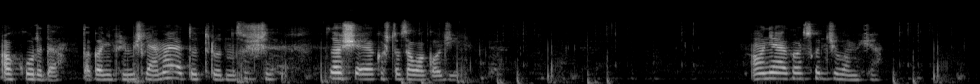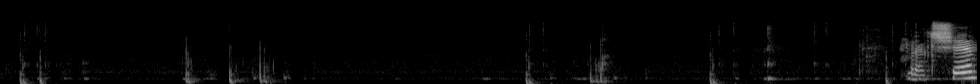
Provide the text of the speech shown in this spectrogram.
O kurde, tego nie przemyślałem, ale to trudno, coś coś się jakoś to załagodzi. O nie, jakoś skończyło mi się. Dobra, trzy.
